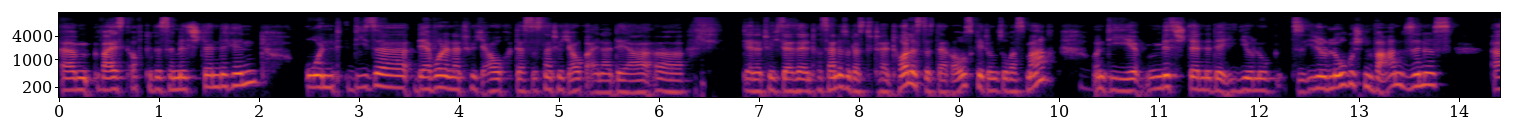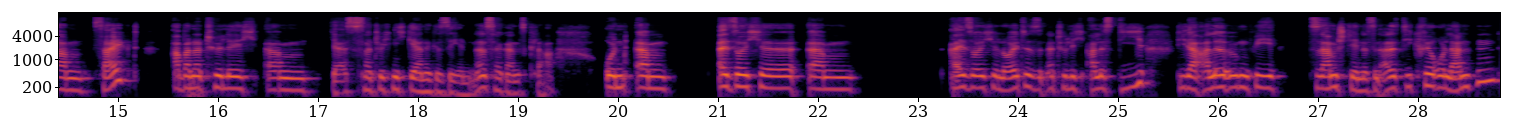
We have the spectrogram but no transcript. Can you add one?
ähm, weist auf gewisse Missstände hin. Und diese, der wurde natürlich auch, das ist natürlich auch einer, der äh, der natürlich sehr, sehr interessant ist und das total toll ist, dass der rausgeht und sowas macht mhm. und die Missstände der Ideolog des ideologischen Wahnsinnes ähm, zeigt. Aber natürlich, ähm, ja, es ist natürlich nicht gerne gesehen, ne? ist ja ganz klar. Und ähm, all solche, ähm, all solche Leute sind natürlich alles die, die da alle irgendwie zusammenstehen. Das sind alles die Querulanten,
